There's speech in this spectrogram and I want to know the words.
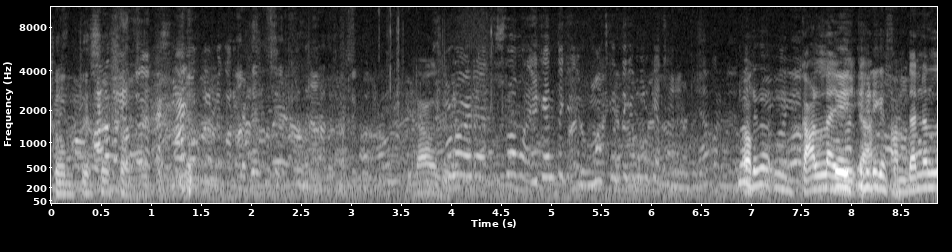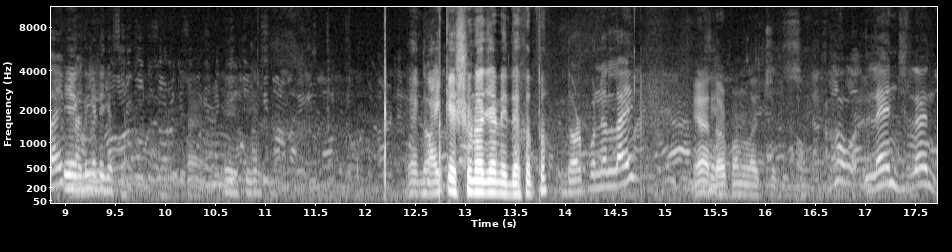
শুনতেছে কার লাইভ আমদানের লাইভ এগুলো ঠিক আছে মাইকে শোনা জানি দেখো তো। দর্পণের লাইভ দর্পণ লাগছে lens lens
